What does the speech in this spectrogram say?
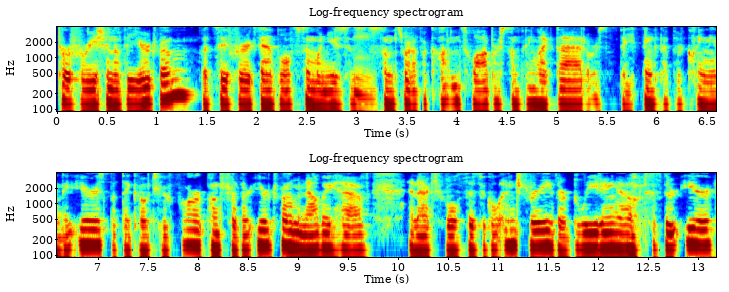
Perforation of the eardrum. Let's say, for example, if someone uses hmm. some sort of a cotton swab or something like that, or they think that they're cleaning the ears, but they go too far, puncture their eardrum, and now they have an actual physical injury. They're bleeding out of their ear.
